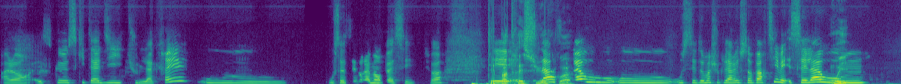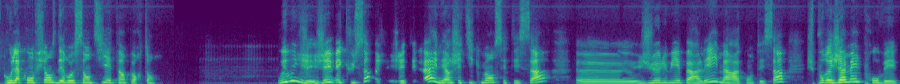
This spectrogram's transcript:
alors, est-ce que ce qu'il t'a dit, tu l'as créé ou, ou ça s'est vraiment passé, tu vois? T'es pas très sûr, là, quoi. C'est là où, où- où c'est dommage que Clarisse soit partie, mais c'est là où, Oui. où la confiance des ressentis est important. Oui, oui, j'ai j'ai vécu ça. J'étais là, énergétiquement, c'était ça. Euh, je lui ai parlé, il m'a raconté ça. Je pourrais jamais le prouver.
